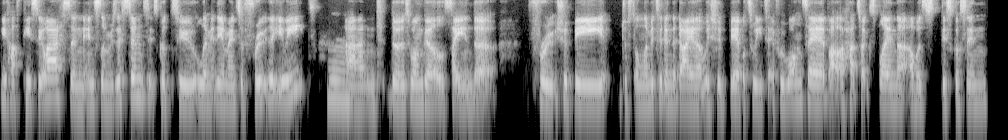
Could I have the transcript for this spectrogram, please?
you have PCOS and insulin resistance, it's good to limit the amount of fruit that you eat. Mm. And there was one girl saying that fruit should be just unlimited in the diet. We should be able to eat it if we want it. But I had to explain that I was discussing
